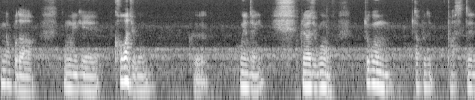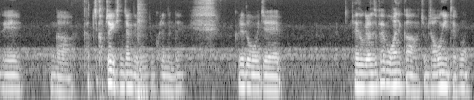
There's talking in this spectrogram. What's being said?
생각보다 너무 이게 커가지고 그 공연장이. 그래가지고 조금 딱 봤을 때 되게 뭔가 갑자기 긴장되고 좀 그랬는데 그래도 이제 계속 연습해보고 하니까 좀 적응이 되고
